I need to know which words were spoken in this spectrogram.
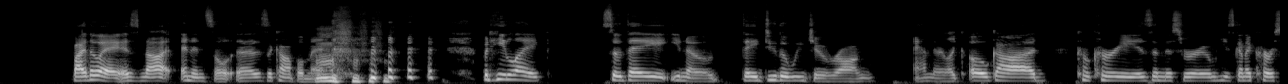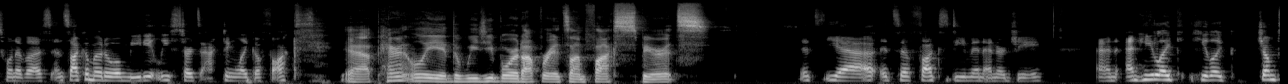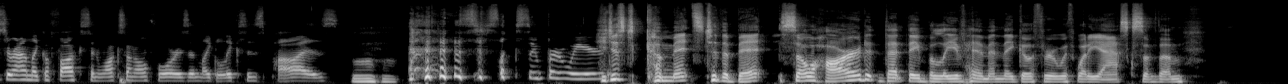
by the way, is not an insult, that is a compliment. Mm. but he like so they, you know, they do the Ouija wrong and they're like, Oh god, Kokkuri is in this room, he's gonna curse one of us, and Sakamoto immediately starts acting like a fox. yeah apparently the ouija board operates on fox spirits It's yeah, it's a fox demon energy. And and he like he like jumps around like a fox and walks on all fours and like licks his paws. hmm it's just like super weird. he just commits to the bit so hard that they believe him and they go through with what he asks of them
